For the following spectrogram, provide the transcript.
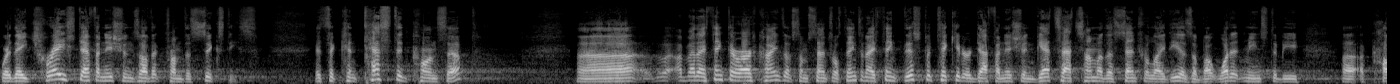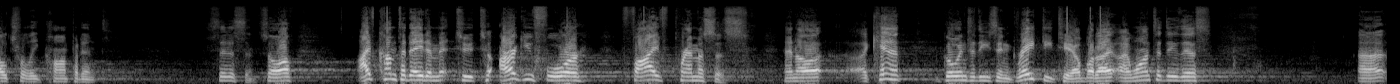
where they trace definitions of it from the 60s. It's a contested concept. Uh, but I think there are kinds of some central things, and I think this particular definition gets at some of the central ideas about what it means to be a culturally competent citizen. So i have come today to, to, to, argue for five premises, and I'll, I can not go into these in great detail, but I, I want to do this, uh,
